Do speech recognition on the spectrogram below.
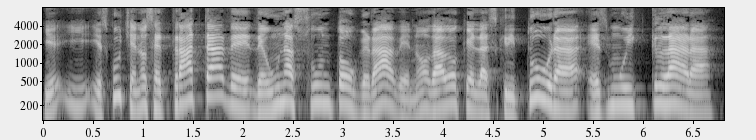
Y, escuchen, ¿no? Se trata de, de, un asunto grave, ¿no? Dado que la escritura es muy clara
